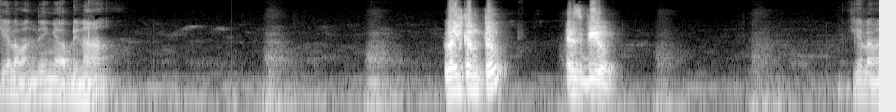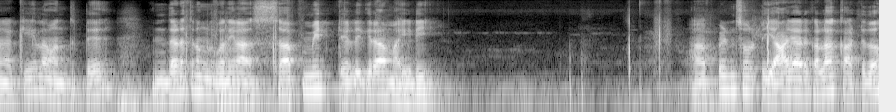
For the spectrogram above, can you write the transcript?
கீழே வந்தீங்க அப்படின்னா வெல்கம் டு எஸ்பிஓ கீழே அவங்க கீழே வந்துட்டு இந்த இடத்துல உங்களுக்கு பார்த்தீங்கன்னா சப்மிட் டெலிகிராம் ஐடி அப்படின்னு சொல்லிட்டு யார் யாருக்கெல்லாம் காட்டுதோ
